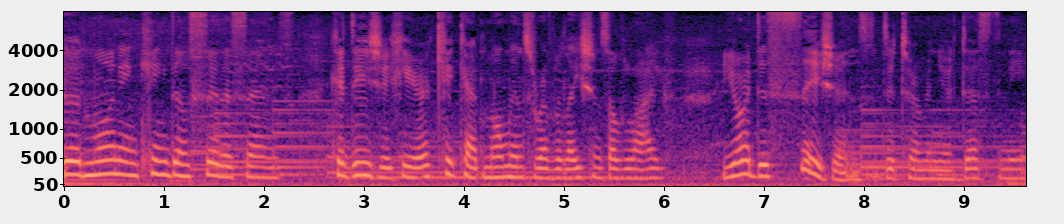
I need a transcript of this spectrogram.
Good morning, Kingdom citizens. Khadijah here, Kit Kat Moments, Revelations of Life. Your decisions determine your destiny,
